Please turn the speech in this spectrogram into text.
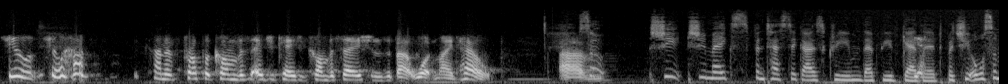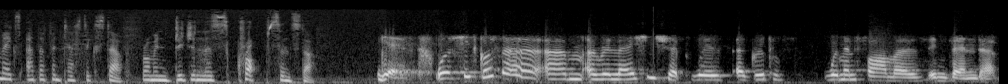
she'll she'll have kind of proper convers- educated conversations about what might help. Um, So she she makes fantastic ice cream that we've gathered, but she also makes other fantastic stuff from indigenous crops and stuff. Yes. Well, she's got a, um, a relationship with a group of women farmers in Venda.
